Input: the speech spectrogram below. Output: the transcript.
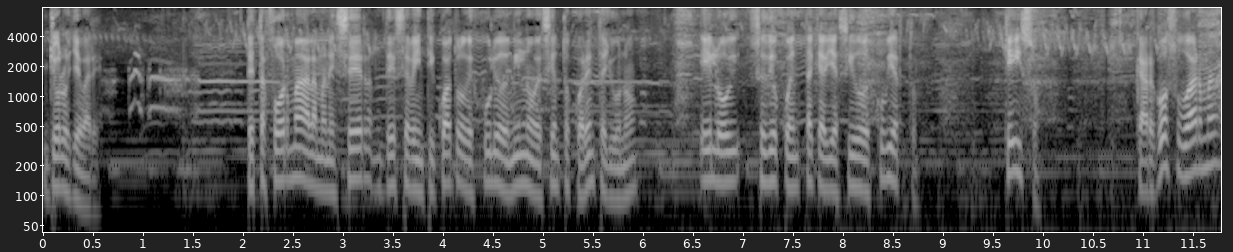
yo los llevaré. De esta forma, al amanecer de ese 24 de julio de 1941, Eloy se dio cuenta que había sido descubierto. ¿Qué hizo? Cargó su arma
